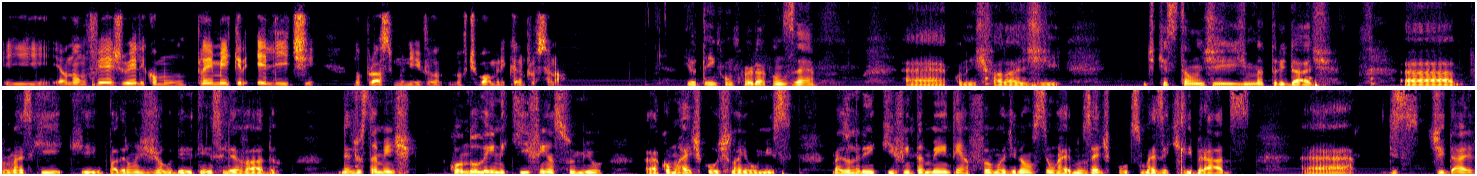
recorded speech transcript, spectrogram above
E eu não vejo ele como um playmaker elite no próximo nível no futebol americano profissional. Eu tenho que concordar com o Zé é, quando a gente fala de, de questão de, de maturidade. Uh, por mais que, que o padrão de jogo dele tenha se elevado, né, justamente quando o Lane Kiffin assumiu uh, como head coach lá em Ole Miss, mas o Lane Kiffin também tem a fama de não ser um nos head coaches mais equilibrados, uh, de, de dar,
